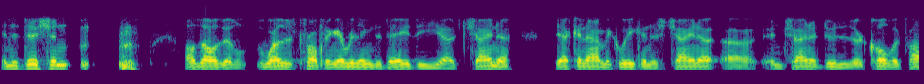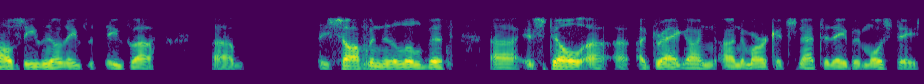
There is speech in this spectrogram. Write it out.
in addition, although the weather's trumping everything today, the uh, China, the economic weakness China uh, in China due to their COVID policy, even though they've they've uh, um, they softened it a little bit, uh, is still a, a, drag on on the markets. Not today, but most days.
